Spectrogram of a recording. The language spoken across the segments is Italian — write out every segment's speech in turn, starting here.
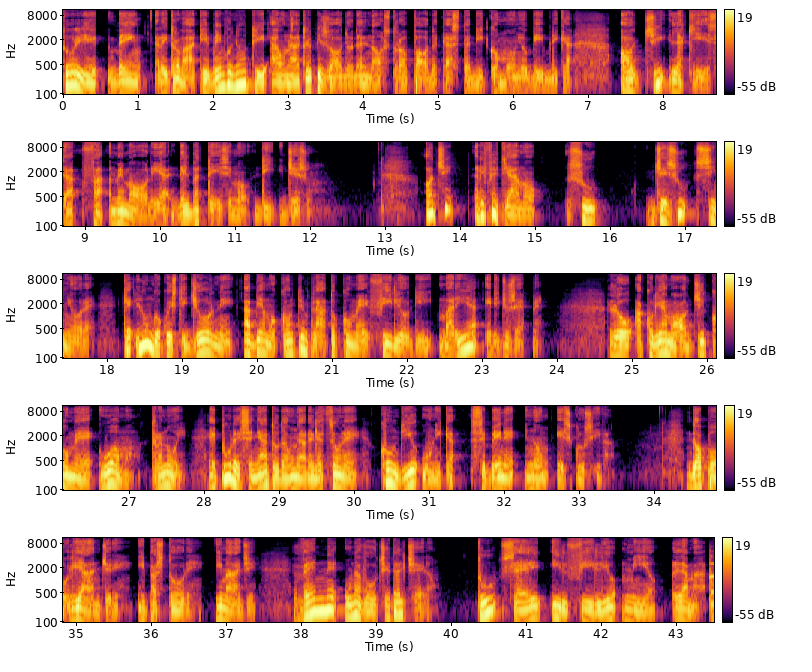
ascoltatori, ben ritrovati e benvenuti a un altro episodio del nostro podcast di Comunio Biblica. Oggi la Chiesa fa memoria del battesimo di Gesù. Oggi riflettiamo su Gesù Signore, che lungo questi giorni abbiamo contemplato come figlio di Maria e di Giuseppe. Lo accogliamo oggi come uomo tra noi eppure segnato da una relazione con Dio unica, sebbene non esclusiva. Dopo gli angeli, i pastori, i magi, venne una voce dal cielo. Tu sei il figlio mio l'amato.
